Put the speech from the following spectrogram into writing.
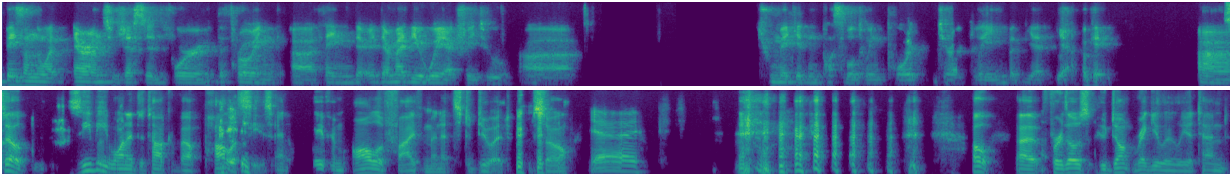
based on what Aaron suggested for the throwing uh thing, there there might be a way actually to uh to make it impossible to import directly, but yet, yeah, okay. Uh, So ZB wanted to talk about policies and gave him all of five minutes to do it. So. Yay. Oh, uh, for those who don't regularly attend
